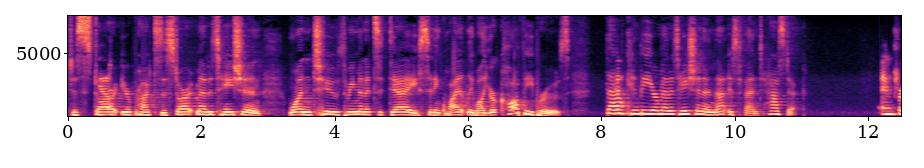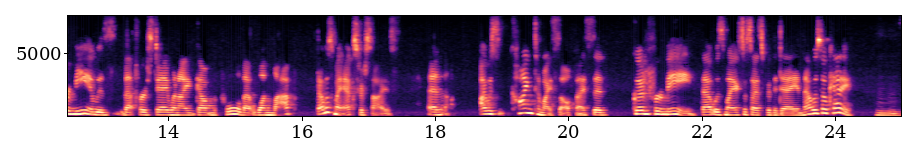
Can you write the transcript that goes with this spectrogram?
Just start yeah. your practices. Start meditation. One, two, three minutes a day, sitting quietly while your coffee brews. That yeah. can be your meditation, and that is fantastic. And for me, it was that first day when I got in the pool, that one lap, that was my exercise. And I was kind to myself and I said, good for me. That was my exercise for the day. And that was okay. Mm-hmm.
